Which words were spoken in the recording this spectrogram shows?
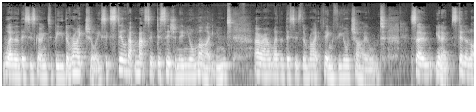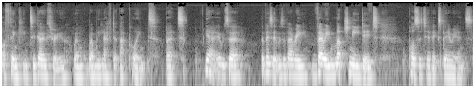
whether this is going to be the right choice. It's still that massive decision in your mind around whether this is the right thing for your child. So, you know, still a lot of thinking to go through when, when we left at that point. But yeah, it was a, the visit was a very, very much needed positive experience.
